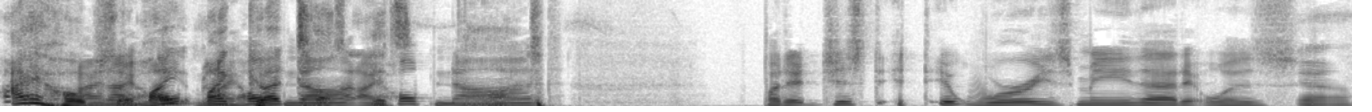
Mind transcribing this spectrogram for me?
I hope and so. I my, hope, my I gut not. I hope not, not, but it just it, it worries me that it was yeah.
